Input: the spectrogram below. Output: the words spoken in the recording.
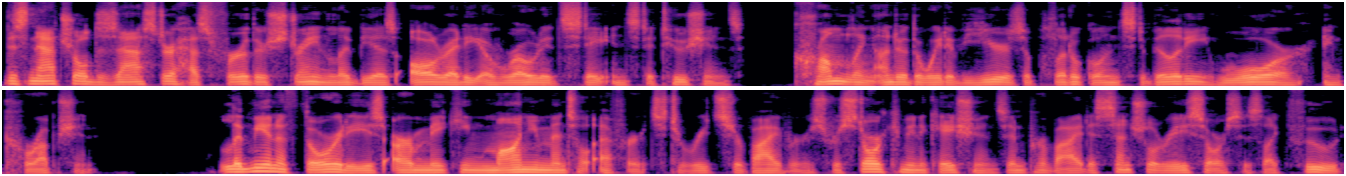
This natural disaster has further strained Libya's already eroded state institutions, crumbling under the weight of years of political instability, war, and corruption. Libyan authorities are making monumental efforts to reach survivors, restore communications, and provide essential resources like food,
